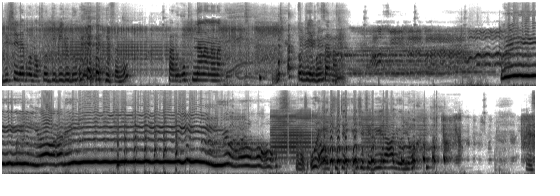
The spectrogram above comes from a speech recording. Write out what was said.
Du célèbre morceau Dibidoudou Le fameux. par le groupe Nananana. ok, bon, ça marche. Oui, oh, la vie, oh. Voilà. Eh, tu te... j'ai fait bugger la radio. Et si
